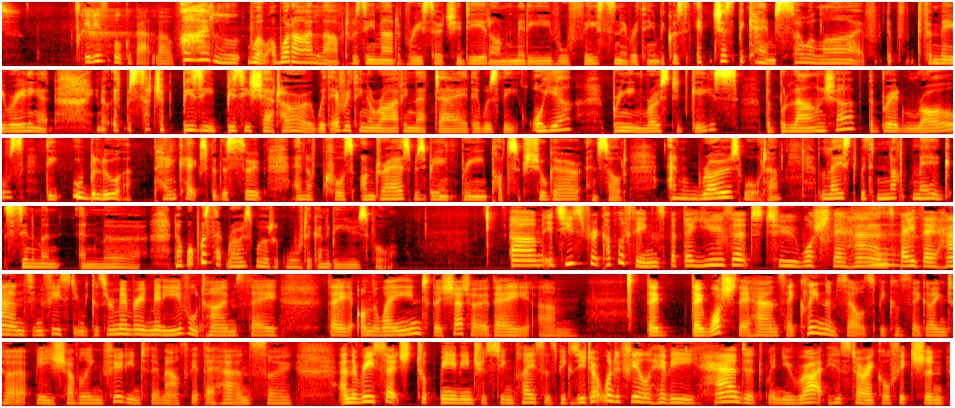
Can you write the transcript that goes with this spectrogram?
It is a book about love. I well, what I loved was the amount of research you did on medieval feasts and everything because it just became so alive for me reading it. You know, it was such a busy, busy chateau with everything arriving that day. There was the Oya bringing roasted geese, the boulanger, the bread rolls, the ubelua pancakes for the soup, and of course Andreas was being, bringing pots of sugar and salt and rose water laced with nutmeg, cinnamon, and myrrh. Now, what was that rose water, going to be used for? Um, it's used for a couple of things, but they use it to wash their hands, bathe their hands in feasting. Because remember, in medieval times, they, they on the way into the chateau, they, um, they, they wash their hands, they clean themselves because they're going to be shoveling food into their mouth with their hands. So, and the research took me in interesting places because you don't want to feel heavy-handed when you write historical fiction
